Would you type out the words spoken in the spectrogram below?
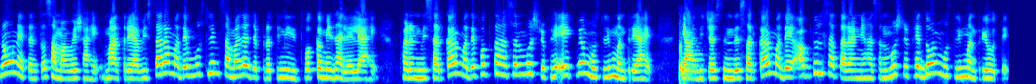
नऊ नेत्यांचा समावेश आहे. मात्र या विस्तारामध्ये मुस्लिम समाजाचे प्रतिनिधित्व कमी झालेले आहे. फडणवीस सरकारमध्ये फक्त हसन मुश्रीफ हे एकमेव मुस्लिम मंत्री आहेत. या आधीच्या शिंदे सरकारमध्ये अब्दुल सत्तार आणि हसन मुश्रीफ हे दोन मुस्लिम मंत्री होते.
